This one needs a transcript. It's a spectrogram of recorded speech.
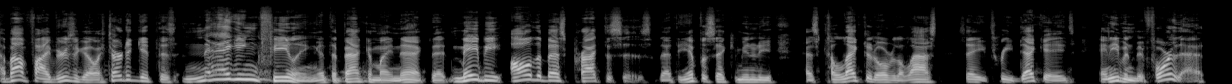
about five years ago, I started to get this nagging feeling at the back of my neck that maybe all the best practices that the InfoSec community has collected over the last, say, three decades, and even before that,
